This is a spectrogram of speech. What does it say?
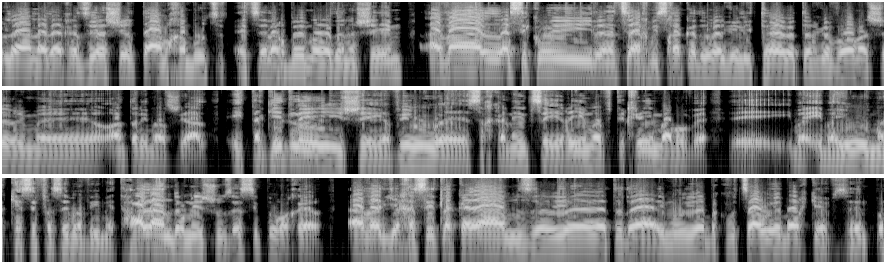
לאן ללכת, זה ישאיר טעם חמוץ אצל הרבה מאוד אנשים, אבל הסיכוי לנצח משחק כדורגל איתו יותר גבוה מאשר עם אה, אנטוני מרשיאל. תגיד לי שיביאו אה, שחקנים צעירים, מבטיחים, אה, אם היו עם הכסף הזה מביאים את הלנד או מישהו, זה סיפור אחר. אבל יחסית לקיים, זה יהיה, אתה יודע, אם הוא יהיה בקבוצה, הוא יהיה בהרכב, זה אין פה,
